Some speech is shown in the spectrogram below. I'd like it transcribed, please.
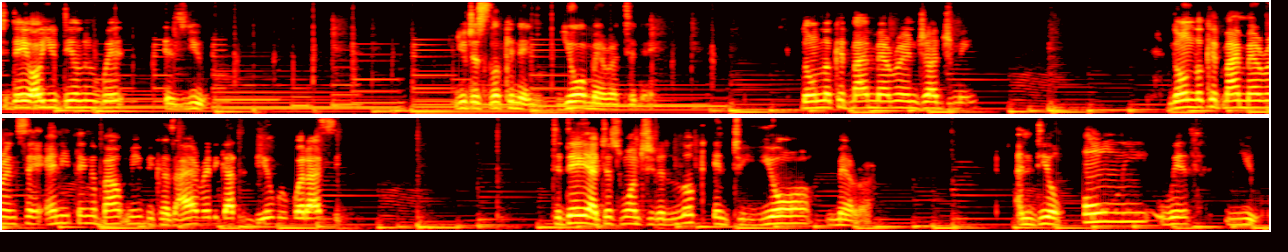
Today, all you're dealing with is you. You're just looking in your mirror today. Don't look at my mirror and judge me. Don't look at my mirror and say anything about me because I already got to deal with what I see. Today, I just want you to look into your mirror and deal only with you.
